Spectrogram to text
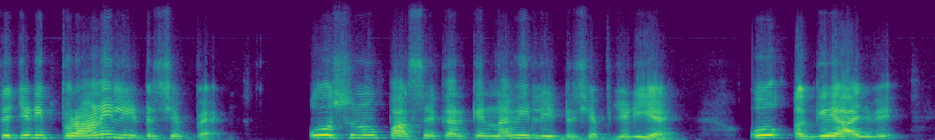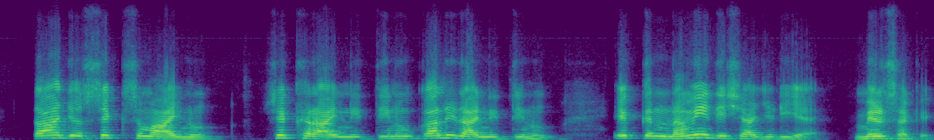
ਤੇ ਜਿਹੜੀ ਪੁਰਾਣੀ ਲੀਡਰਸ਼ਿਪ ਹੈ ਉਸ ਨੂੰ ਪਾਸੇ ਕਰਕੇ ਨਵੀਂ ਲੀਡਰਸ਼ਿਪ ਜਿਹੜੀ ਹੈ, ਉਹ ਅੱਗੇ ਆ ਜਾਵੇ, ਤਾਂ ਜੋ ਸਿੱਖ ਸਮਾਜ ਨੂੰ, ਸਿੱਖ ਰਾਜਨੀਤੀ ਨੂੰ ਕਾਲੀ ਰਾਜਨੀਤੀ ਨੂੰ ਇੱਕ ਨਵੀਂ ਦਿਸ਼ਾ ਜਿਹੜੀ ਹੈ ਮਿਲ ਸਕੇ।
